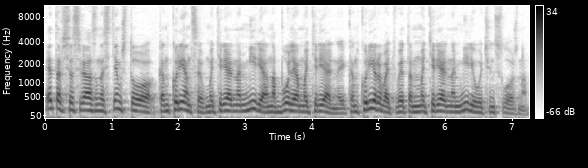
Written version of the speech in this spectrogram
Это все связано с тем, что конкуренция в материальном мире, она более материальная. И конкурировать в этом материальном мире очень сложно.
